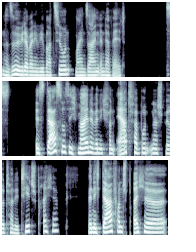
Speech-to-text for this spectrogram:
und dann sind wir wieder bei den Vibrationen, mein Sein in der Welt. Das ist das, was ich meine, wenn ich von erdverbundener Spiritualität spreche. Wenn ich davon spreche,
